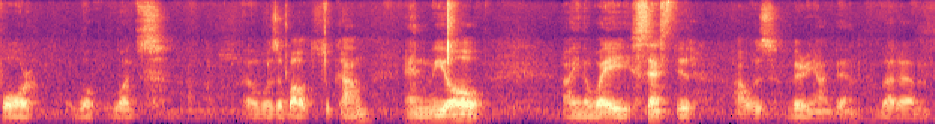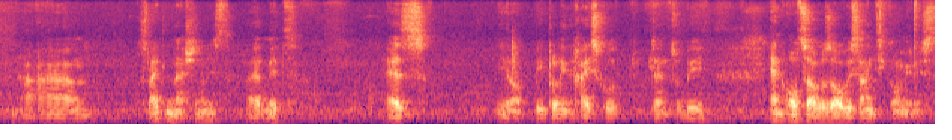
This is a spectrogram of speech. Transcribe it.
for what what uh, was about to come and we all uh, in a way sensed it i was very young then but um, I- um, slightly nationalist i admit as you know people in high school tend to be and also i was always anti-communist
